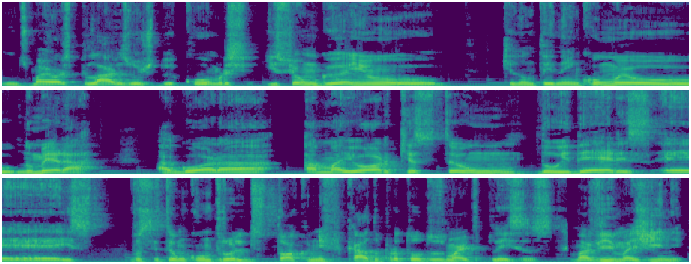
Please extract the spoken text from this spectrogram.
um dos maiores pilares hoje do e-commerce. Isso é um ganho que não tem nem como eu numerar. Agora, a maior questão do IDERES é você ter um controle de estoque unificado para todos os marketplaces. Mavi, imagine,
